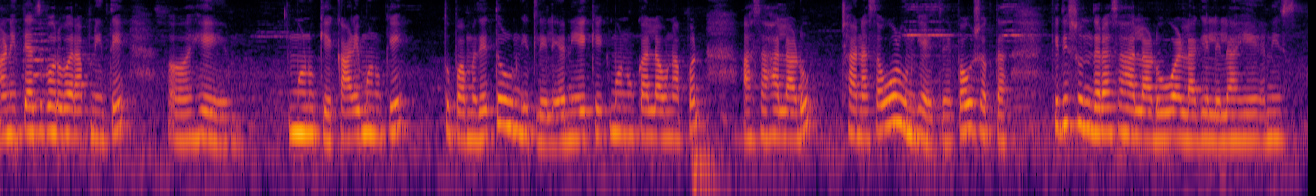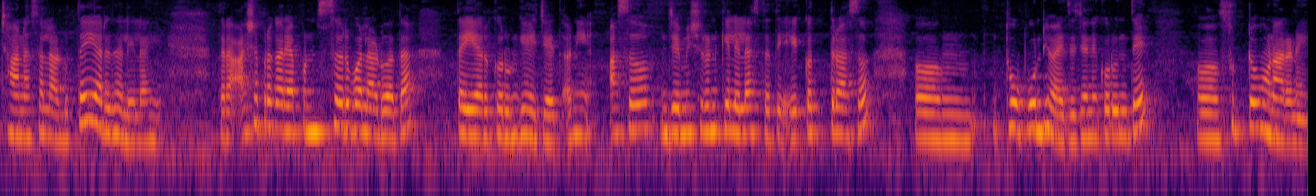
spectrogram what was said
आणि त्याचबरोबर आपण इथे हे मनुके काळे मनुके तुपामध्ये तळून घेतलेले. आणि एक एक मनुका लावून आपण असा हा लाडू छान असा वळून घ्यायचा आहे. पाहू शकता किती सुंदर असा हा लाडू वळला गेलेला आहे आणि छान असा लाडू तयार झालेला आहे. तर अशा प्रकारे आपण सर्व लाडू आता तयार करून घ्यायचे आहेत. आणि असं जे मिश्रण केलेलं असतं ते एकत्र असं थोपून ठेवायचं जेणेकरून ते सुट्ट होणार नाही.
